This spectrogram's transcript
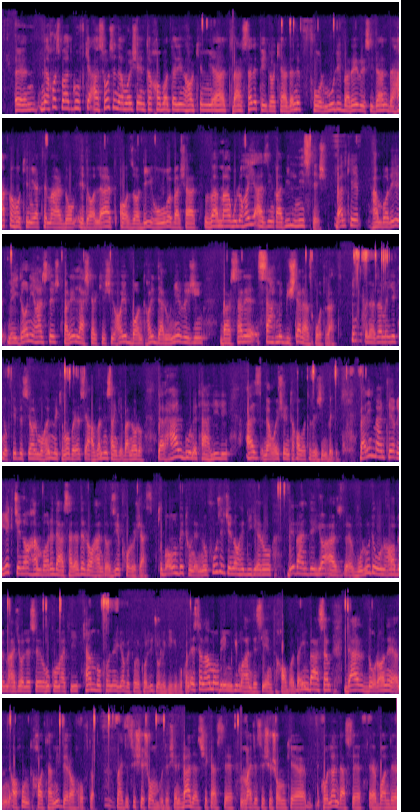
نخست باید گفت که اساس نمایش انتخابات در این حاکمیت بر سر پیدا کردن فرمولی برای رسیدن به حق حاکمیت مردم عدالت آزادی حقوق بشر و معقوله های از این قبیل نیستش بلکه همواره میدانی هستش برای لشکرکشی های باندهای درونی رژیم بر سر سهم بیشتر از قدرت. این به نظر من یک نکته بسیار مهمه که ما باید اول این سنگ بنا رو در هر گونه تحلیلی از نمایش انتخابات رژیم بدیم. بر این منطق یک جناح همواره در صدد راه اندازی پروژه است که با اون بتونه نفوذ جناح دیگه رو ببنده یا از ورود اونها به مجالس حکومتی کم بکنه یا به طور کلی جلوگیری بکنه. اصطلاحا ما به این میگیم مهندسی انتخابات و این بحث هم در دوران آخوند خاتمی به راه افتاد. مجلس ششم بودش یعنی بعد از شکست مجلس ششم که کلا دست باند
